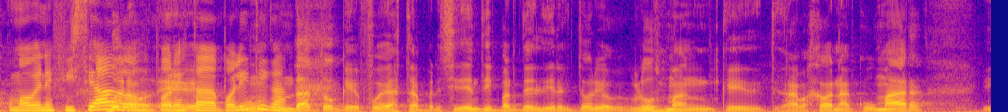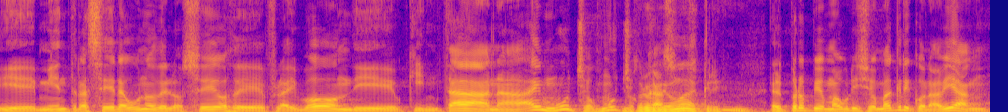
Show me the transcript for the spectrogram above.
claro. como beneficiados Bueno, por eh, esta política? Un, un dato que fue hasta presidente y parte del directorio, Glusman, que trabajaba en Acumar, y, eh, mientras era uno de los CEOs de Flybondi, Quintana, hay muchos, muchos propio casos. Macri. El propio Mauricio Macri con Avián.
